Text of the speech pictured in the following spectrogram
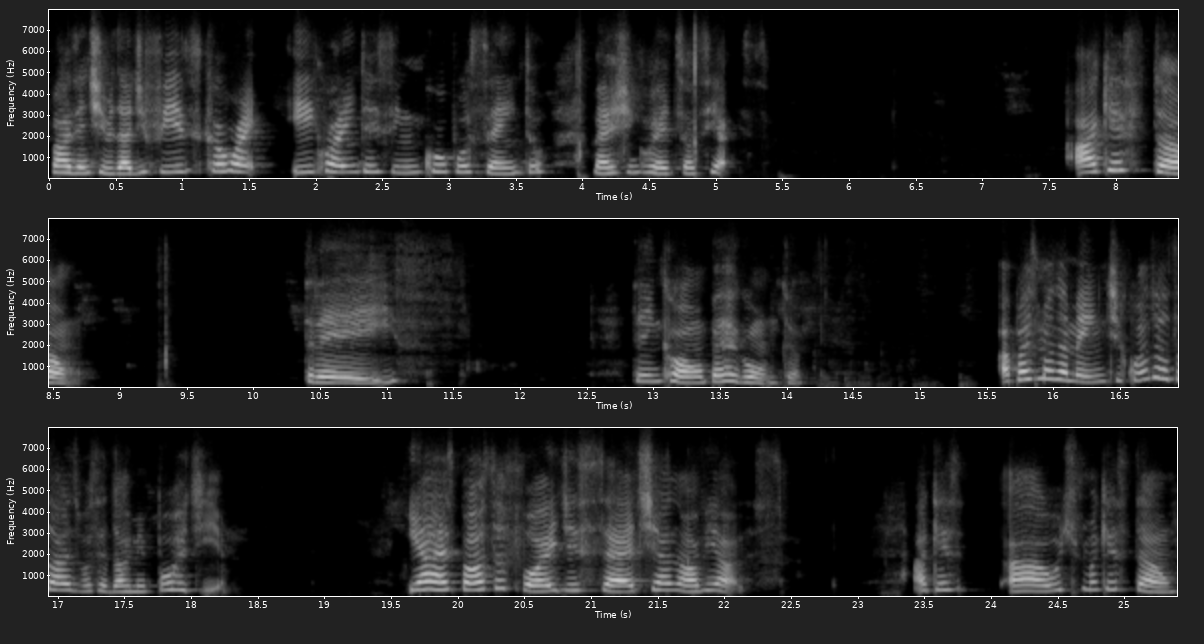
fazem atividade física e 45% mexem com redes sociais. A questão 3 tem como pergunta: Aproximadamente quantas horas você dorme por dia? E a resposta foi de 7 a 9 horas. A, que... a última questão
